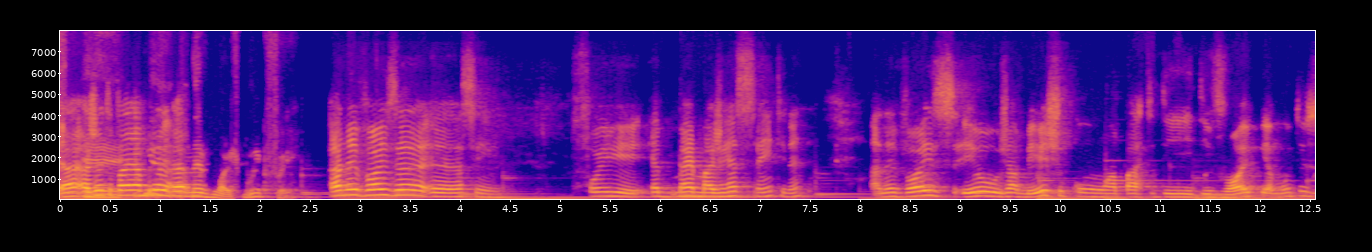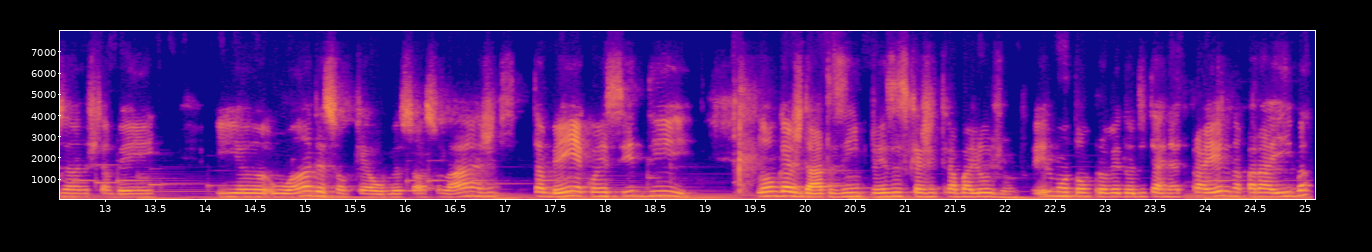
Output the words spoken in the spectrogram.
É, a, a, gente vai abrir. A Nevoz, como é que foi? A Nevoz é, é assim, foi é, é mais recente, né? A Nevoz eu já mexo com a parte de, de VoIP há muitos anos também. e o Anderson, que é o meu sócio lá, a gente também é conhecido de longas datas em empresas que a gente trabalhou junto. Ele montou um provedor de internet para ele na Paraíba,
